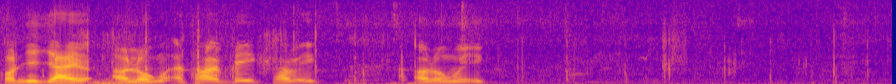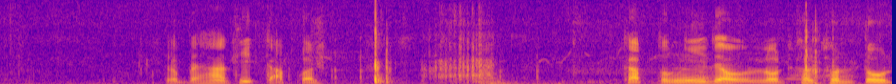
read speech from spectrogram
ก้อนใหญ่ๆเอาลงถอยไปอีกถอยไปอีกเอาลงไปอีกเดี๋ยวไปหาที่กลับก่อนกลับตรงนี้เดี๋ยวรถเขาชนตูด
